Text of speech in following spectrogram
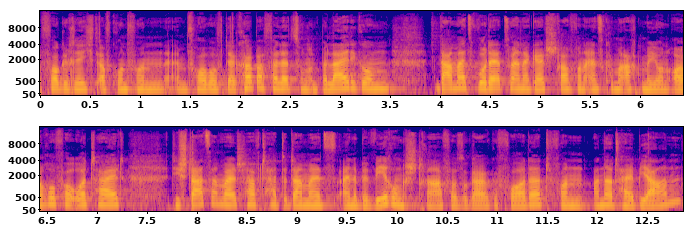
vor Gericht aufgrund von ähm, Vorwurf der Körperverletzung und Beleidigung. Damals wurde er zu einer Geldstrafe von 1,8 Millionen Euro verurteilt. Die Staatsanwaltschaft hatte damals eine Bewährungsstrafe sogar gefordert von anderthalb Jahren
